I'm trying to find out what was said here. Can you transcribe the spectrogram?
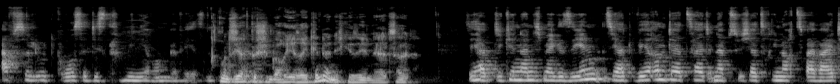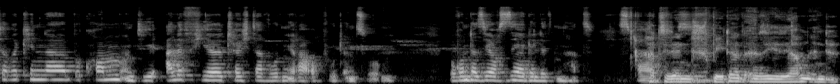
absolut große Diskriminierung gewesen. Und sie hat bestimmt auch ihre Kinder nicht gesehen in der Zeit. Sie hat die Kinder nicht mehr gesehen. Sie hat während der Zeit in der Psychiatrie noch zwei weitere Kinder bekommen und die alle vier Töchter wurden ihrer Obhut entzogen, worunter sie auch sehr gelitten hat. Hat sie denn später, sie, sie haben, in,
